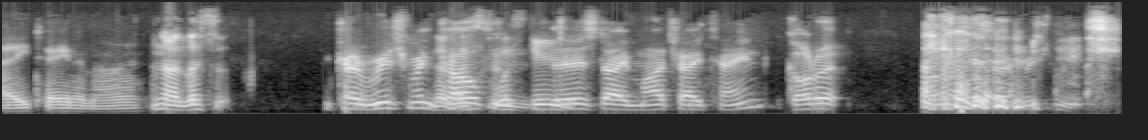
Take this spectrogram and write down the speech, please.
eighteen and oh. zero. No, let's. Okay, Richmond No, let's- Carlton let's do- Thursday, March 18. Got it. So Richmond.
